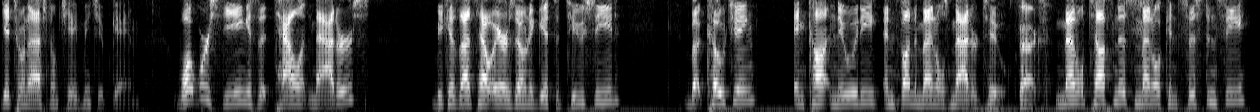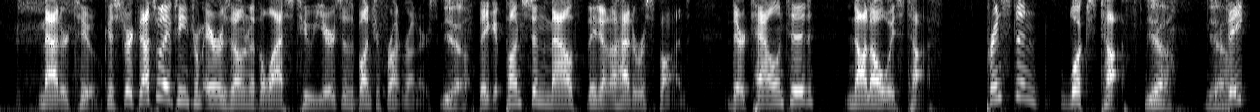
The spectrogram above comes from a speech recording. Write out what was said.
get to a national championship game. What we're seeing is that talent matters because that's how Arizona gets a two seed, but coaching and continuity and fundamentals matter too. Facts. Mental toughness, mental consistency matter too. Because Strick, that's what I've seen from Arizona the last two years is a bunch of front runners. Yeah. They get punched in the mouth, they don't know how to respond. They're talented, not always tough. Princeton looks tough. Yeah. Yeah. They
